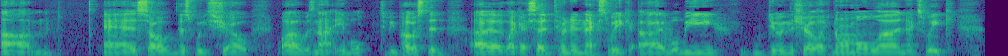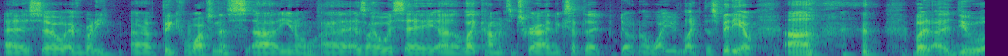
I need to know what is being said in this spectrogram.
Um, and so this week's show uh, was not able to be posted. Uh, like I said, tune in next week. I will be doing the show like normal uh, next week. Uh, so everybody, uh, thank you for watching this. Uh, you know, as I always say, like, comment, subscribe. Except I don't know why you'd like this video, but I do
